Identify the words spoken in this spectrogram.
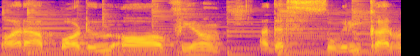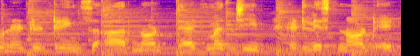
or a bottle of you know other sugary carbonated drinks are not that much cheap. At least not at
